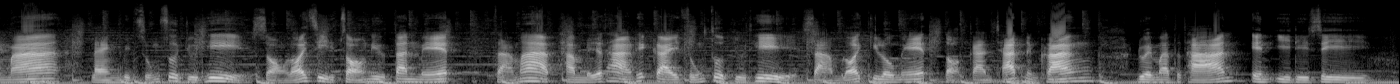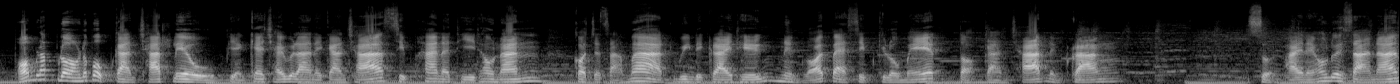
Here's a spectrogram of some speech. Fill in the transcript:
งม้า แรงบิดสูงสุดอยู่ที่ 242 นิวตันเมตร สามารถทำระยะทางที่ไกลสูงสุดอยู่ที่ 300 กิโลเมตร ต่อการชาร์จ 1 ครั้ง ด้วยมาตรฐาน NEDC พร้อมรับรองระบบการชาร์จเร็ว เพียงแค่ใช้เวลาในการชาร์จ 15 นาทีเท่านั้น ก็จะสามารถวิ่งได้ไกลถึง 180 กิโลเมตรต่อการชาร์จ 1 ครั้ง ส่วนภายในห้องโดยสารนั้น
